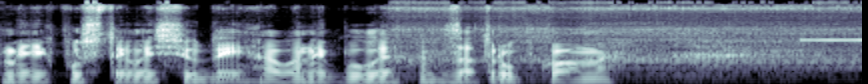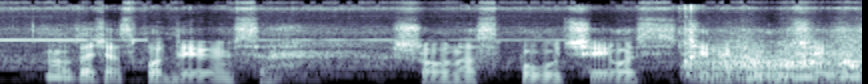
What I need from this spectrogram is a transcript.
Ми їх пустили сюди, а вони були за трубками. Ну, та зараз подивимося, що в нас вийшло чи не вийшло.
